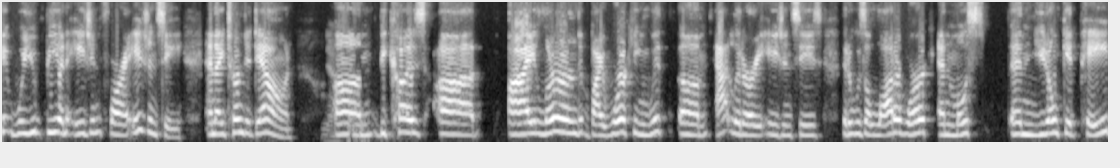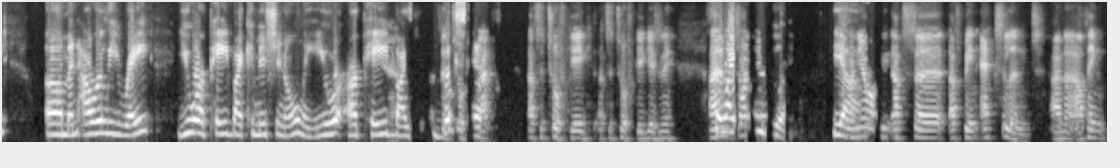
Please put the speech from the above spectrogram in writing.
"Will you be an agent for our agency?" And I turned it down Yeah. um, because uh, I learned by working with um, at literary agencies that it was a lot of work and most and you don't get paid um, an hourly rate. You are paid by commission only. You are, paid Yeah. by That's book a tough, sales. that- that's a tough gig. That's a tough gig, isn't it? So Um, I Sonyo, can do it. Yeah. Sonyo, I think that's uh, that's been excellent, and I think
